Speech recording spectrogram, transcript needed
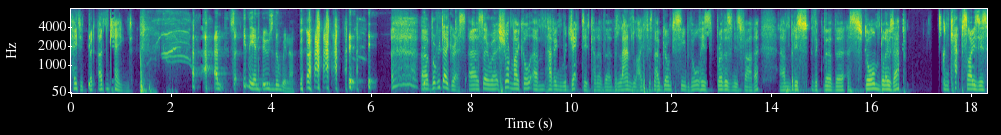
Hated but uncaned. and so in the end, who's the winner? uh, but we digress. Uh, so uh, Sean Michael, um, having rejected kind of the, the land life, is now going to sea with all his brothers and his father. Um, but his the, the the a storm blows up and capsizes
